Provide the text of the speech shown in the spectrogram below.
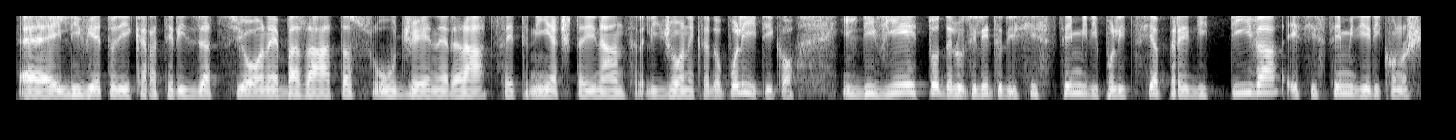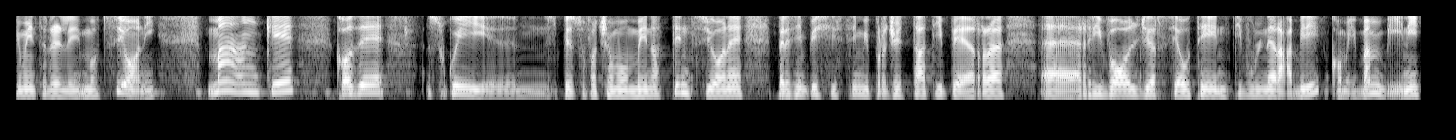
eh, il divieto di caratterizzazione basata su genere, razza, etnia, cittadinanza, religione, credo politico, il divieto dell'utilizzo di sistemi di polizia predittiva e sistemi di riconoscimento delle emozioni emozioni, ma anche cose su cui eh, spesso facciamo meno attenzione, per esempio i sistemi progettati per eh, rivolgersi a utenti vulnerabili, come i bambini,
